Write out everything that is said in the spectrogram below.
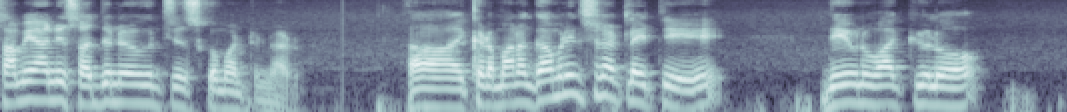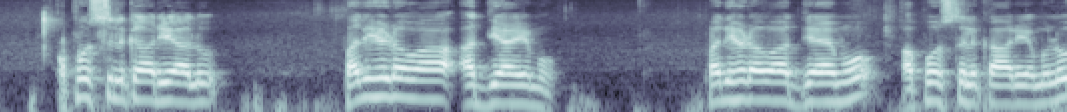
సమయాన్ని సద్వినియోగం చేసుకోమంటున్నాడు. ఇక్కడ మనం గమనించినట్లయితే దేవుని వాక్యంలో అపోస్తుల కార్యాలు పదిహేడవ అధ్యాయము. పదిహేడవ అధ్యాయము అపోస్తుల కార్యములు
